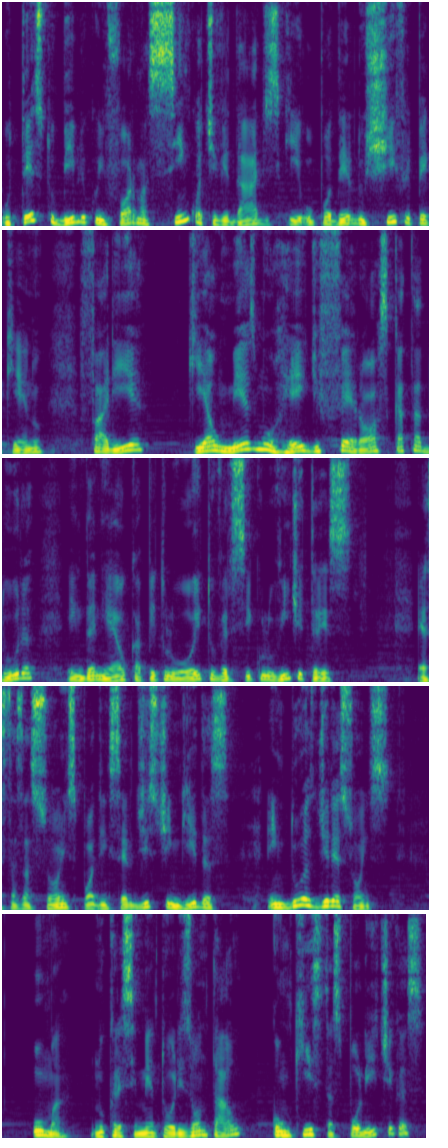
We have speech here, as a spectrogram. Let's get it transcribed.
O texto bíblico informa cinco atividades que o poder do chifre pequeno faria, que é o mesmo rei de feroz catadura em Daniel capítulo 8, versículo 23. Estas ações podem ser distinguidas em duas direções: uma no crescimento horizontal, conquistas políticas,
